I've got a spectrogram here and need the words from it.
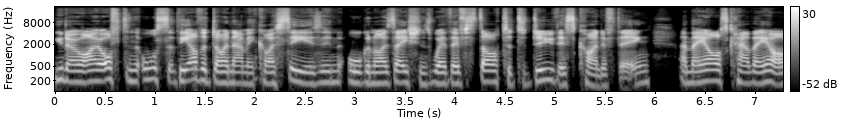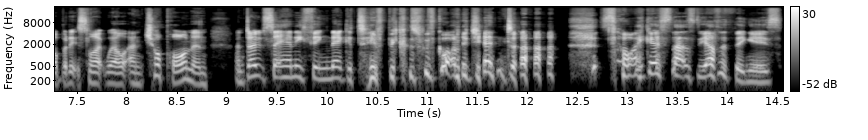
you know I often also the other dynamic I see is in organisations where they've started to do this kind of thing and they ask how they are, but it's like well and chop on and and don't say anything negative because we've got an agenda. so I guess that's the other thing is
